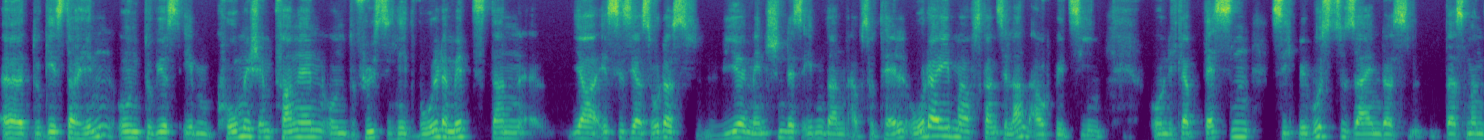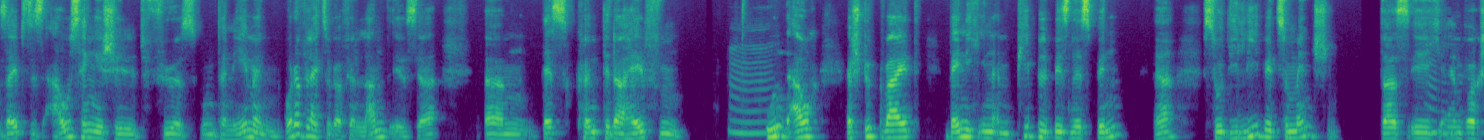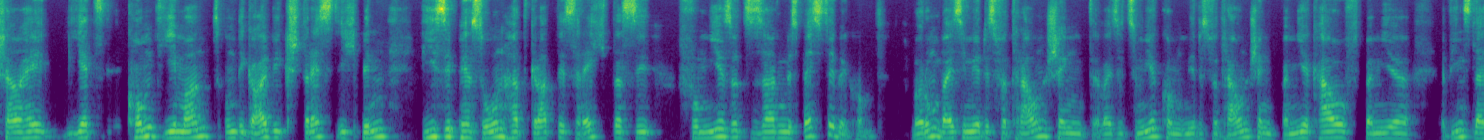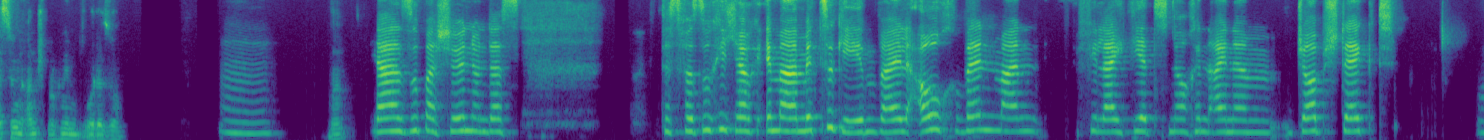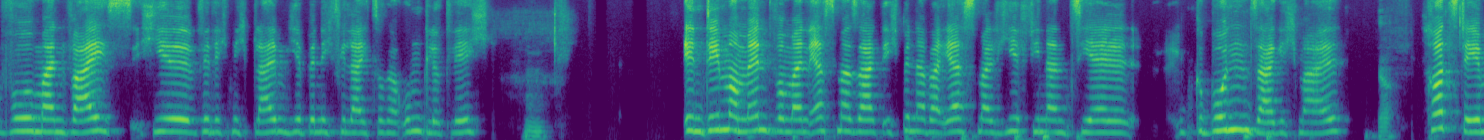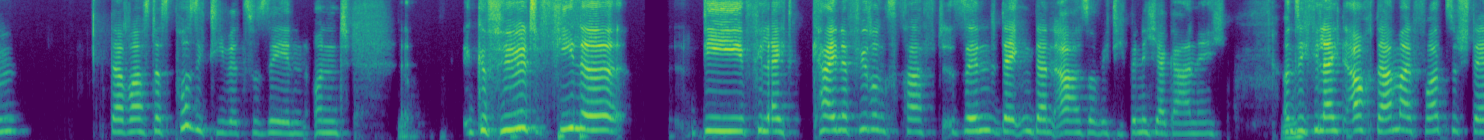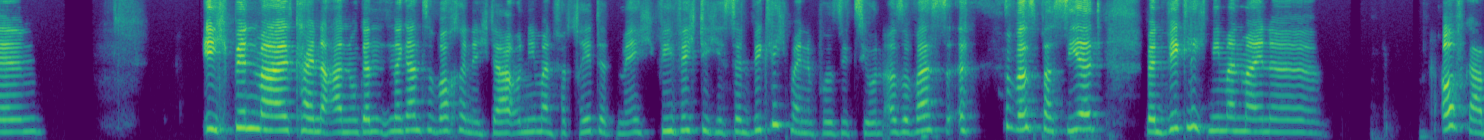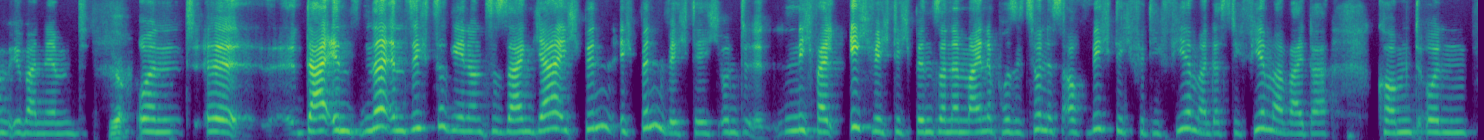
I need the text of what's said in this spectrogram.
äh, du gehst da hin und du wirst eben komisch empfangen und du fühlst dich nicht wohl damit, dann äh, ja, ist es ja so, dass wir Menschen das eben dann aufs Hotel oder eben aufs ganze Land auch beziehen. Und ich glaube, dessen sich bewusst zu sein, dass, dass man selbst das Aushängeschild fürs Unternehmen oder vielleicht sogar für ein Land ist, ja, ähm, das könnte da helfen. Mhm. Und auch ein Stück weit, wenn ich in einem People-Business bin, ja, so die Liebe zum Menschen, dass ich mhm. einfach schaue, hey, jetzt kommt jemand und egal wie gestresst ich bin, diese Person hat gerade das Recht, dass sie von mir sozusagen das Beste bekommt. Warum? Weil sie mir das Vertrauen schenkt, weil sie zu mir kommt, mir das Vertrauen schenkt, bei mir kauft, bei mir Dienstleistungen in Anspruch nimmt oder so. Mhm. Ja. ja, super schön. Und das, das versuche ich auch immer mitzugeben, weil auch wenn man vielleicht jetzt noch in einem Job steckt, wo man weiß, hier will ich nicht bleiben, hier bin ich vielleicht sogar unglücklich. Hm in dem Moment, wo man erstmal sagt, ich bin aber erstmal hier finanziell gebunden, sage ich mal, ja. trotzdem daraus das Positive zu sehen und ja. gefühlt viele, die vielleicht keine Führungskraft sind, denken dann, ah, so wichtig bin ich ja gar nicht. Und mhm. sich vielleicht auch da mal vorzustellen, ich bin mal, keine Ahnung, eine ganze Woche nicht da und niemand vertretet mich. Wie wichtig ist denn wirklich meine Position? Also was, was passiert, wenn wirklich niemand meine Aufgaben übernimmt? Ja. Und äh, da in, ne, in sich zu gehen und zu sagen, ja, ich bin, ich bin wichtig und äh, nicht, weil ich wichtig bin, sondern meine Position ist auch wichtig für die Firma, dass die Firma weiterkommt und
